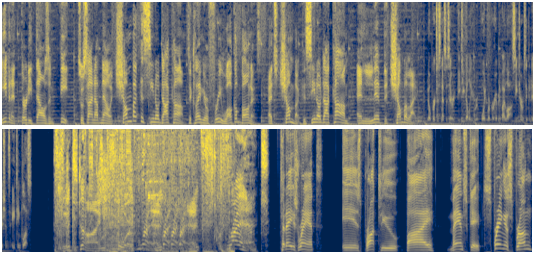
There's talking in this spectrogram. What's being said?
even at 30,000 feet. So sign up now at ChumbaCasino.com to claim your free welcome bonus. That's ChumbaCasino.com and live the Chumba life. No purchase necessary. VGW. Void were prohibited by law. See terms and conditions. 18 plus. It's time for Brent, Brent, Rant. Today's rant is brought to you by Manscaped. Spring has sprung,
